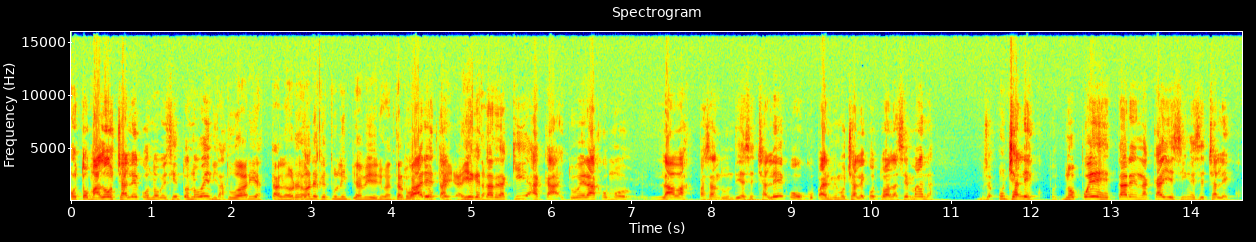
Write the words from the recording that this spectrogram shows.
o toma dos chalecos 990. Y tu área está, la hora, la hora que tú limpias vidrio, en Tu parte, área está, ahí tienes que estar de aquí a acá. Y tú verás cómo lavas pasando un día ese chaleco, ocupas el mismo chaleco toda la semana. O sea, un chaleco. pues, No puedes estar en la calle sin ese chaleco.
